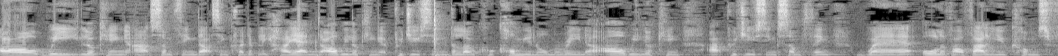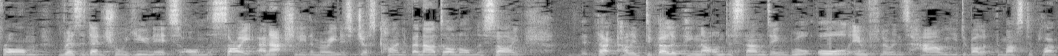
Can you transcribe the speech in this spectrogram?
are we looking at something that's incredibly high end? Are we looking at producing the local communal marina? Are we looking at producing something where all of our value comes from residential units on the site and actually the marina is just kind of an add-on on the side? That kind of developing that understanding will all influence how you develop the master plan.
